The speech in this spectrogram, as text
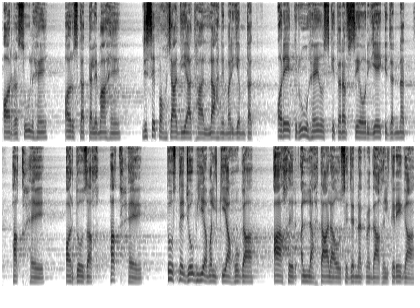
اور رسول ہیں اور اس کا کلمہ ہے، جسے پہنچا دیا تھا اللہ نے مریم تک، اور ایک روح ہے اس کی طرف سے اور یہ کہ جنت حق ہے۔ اور دوزخ حق ہے، تو اس نے جو بھی عمل کیا ہوگا، آخر اللہ تعالیٰ اسے جنت میں داخل کرے گا۔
